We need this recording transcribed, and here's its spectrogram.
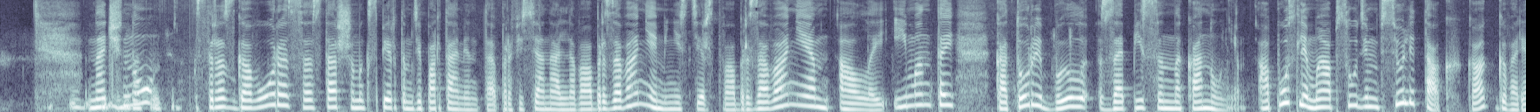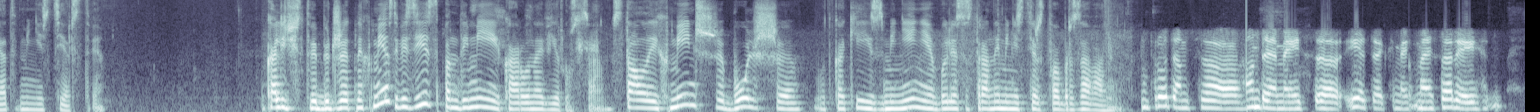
Начну с разговора со старшим экспертом Департамента профессионального образования Министерства образования Аллой Имонтой, который был записан накануне. А после мы обсудим, все ли так, как говорят в Министерстве количестве бюджетных мест в связи с пандемией коронавируса? Стало их меньше, больше? Вот какие изменения были со стороны Министерства образования? Protams, pandēmijas ietekmi mēs arī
